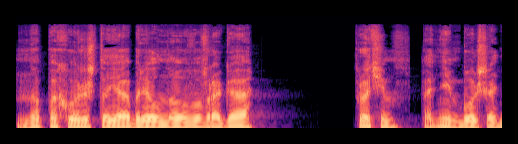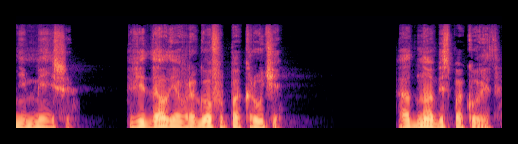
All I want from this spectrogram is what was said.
Но похоже, что я обрел нового врага. Впрочем, одним больше, одним меньше. Видал я врагов и покруче. Одно беспокоит.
